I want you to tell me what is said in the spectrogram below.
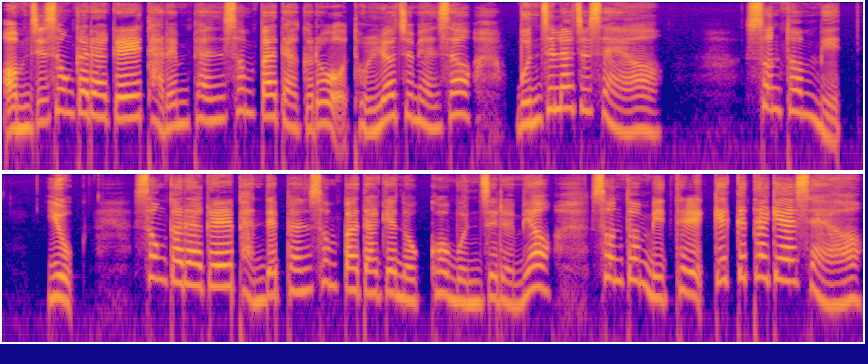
엄지손가락을 다른 편 손바닥으로 돌려주면서 문질러 주세요. 손톱 밑 6. 손가락을 반대편 손바닥에 놓고 문지르며 손톱 밑을 깨끗하게 하세요.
